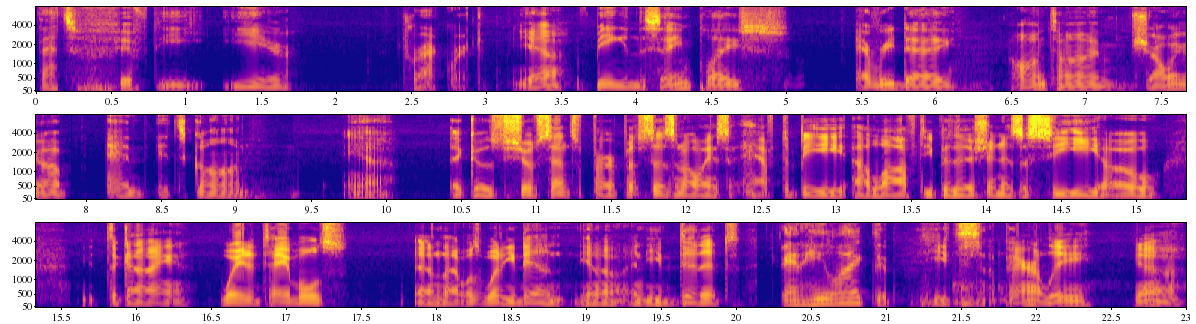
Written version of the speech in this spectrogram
That's a 50 year track record yeah, of being in the same place every day, on time, showing up, and it's gone. yeah. It goes to show sense of purpose. Doesn't always have to be a lofty position as a CEO. The guy waited tables, and that was what he did. You know, and he did it. And he liked it. He's apparently, yeah,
